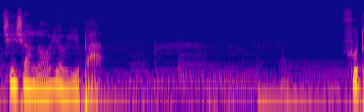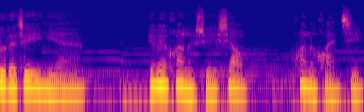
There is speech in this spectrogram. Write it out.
竟像老友一般。复读的这一年，因为换了学校，换了环境，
